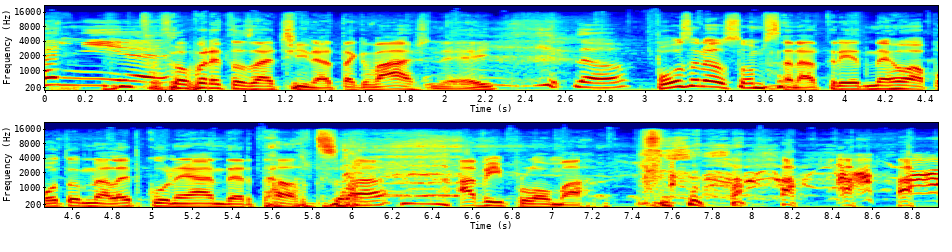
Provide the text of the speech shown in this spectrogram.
Nie. Dobre to začína, tak vážne, hej? No. Pozrel som sa na triedného a potom na lepku neandertalca a vyplo ma.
